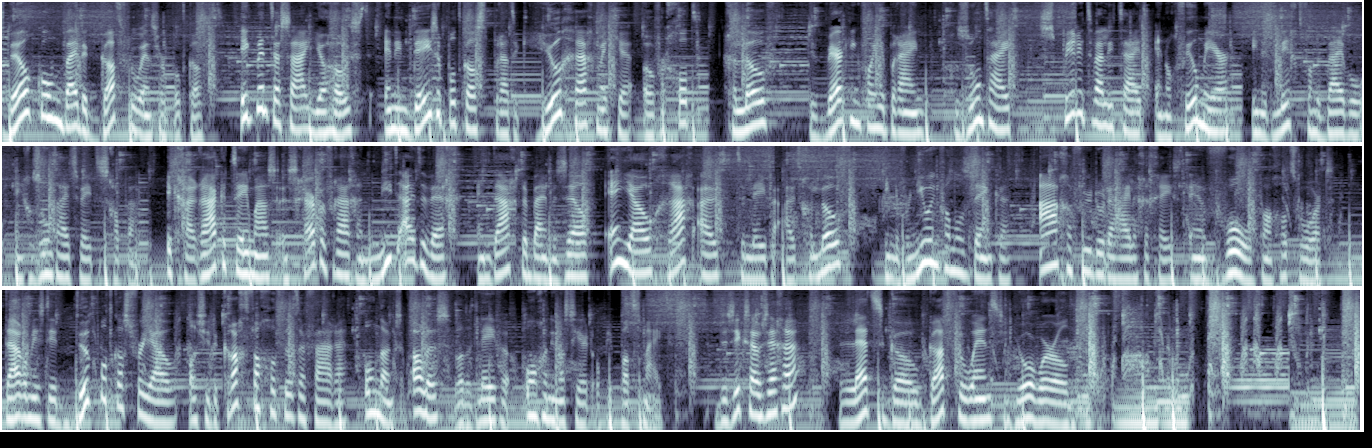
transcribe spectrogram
Welkom bij de Godfluencer podcast. Ik ben Tessa, je host, en in deze podcast praat ik heel graag met je over God, geloof, de werking van je brein, gezondheid, spiritualiteit en nog veel meer in het licht van de Bijbel en gezondheidswetenschappen. Ik ga rake thema's en scherpe vragen niet uit de weg en daag daarbij mezelf en jou graag uit te leven uit geloof in de vernieuwing van ons denken, aangevuurd door de Heilige Geest en vol van Gods Woord. Daarom is dit de podcast voor jou als je de kracht van God wilt ervaren, ondanks alles wat het leven ongenuanceerd op je pad smijt. Dus ik zou zeggen, let's go Godfluence your world.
